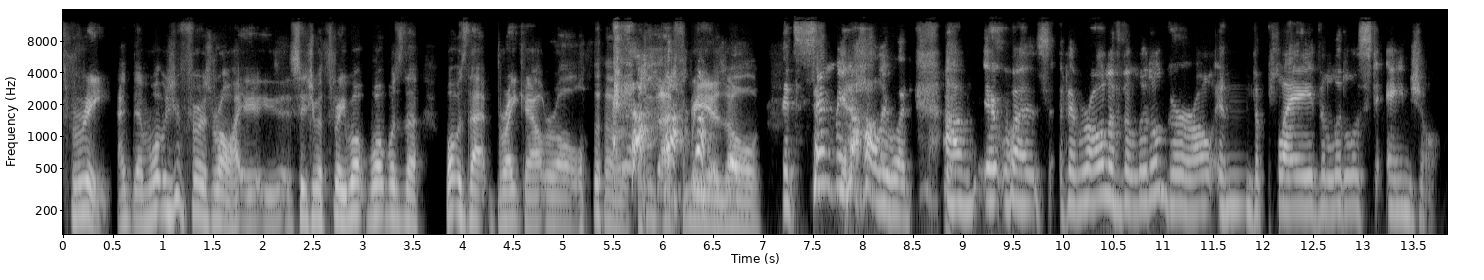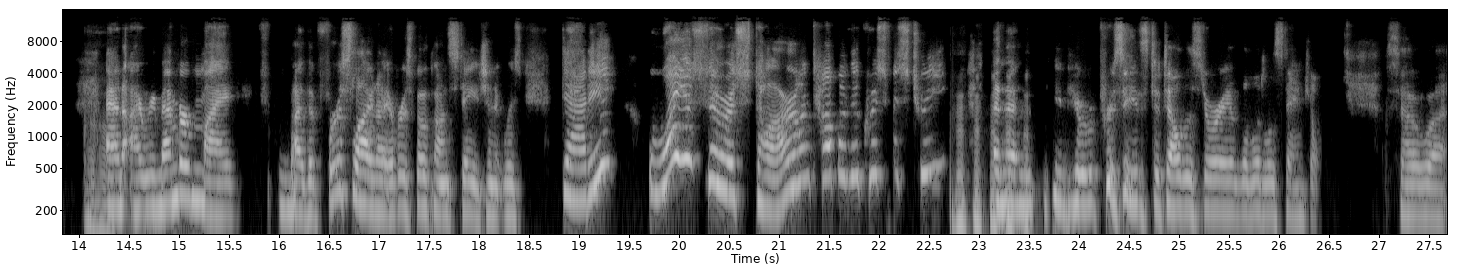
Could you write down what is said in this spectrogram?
three. And then what was your first role? Since you were three, what what was the what was that breakout role at three years old? It sent me to Hollywood. Um, it was the role of the little girl in the play The Littlest Angel. Uh-huh. And I remember my my the first line I ever spoke on stage, and it was, Daddy, why is there a star on top of the Christmas tree? and then he, he proceeds to tell the story of the littlest angel. So uh,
